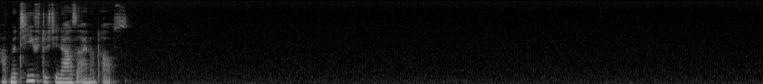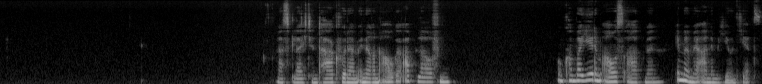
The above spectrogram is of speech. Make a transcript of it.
Atme tief durch die Nase ein und aus. Lass gleich den Tag vor deinem inneren Auge ablaufen und komm bei jedem Ausatmen immer mehr an im Hier und Jetzt.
